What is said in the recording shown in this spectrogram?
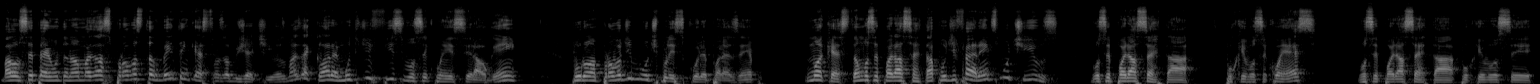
Mas você pergunta, não, mas as provas também têm questões objetivas. Mas é claro, é muito difícil você conhecer alguém por uma prova de múltipla escolha, por exemplo. Uma questão você pode acertar por diferentes motivos. Você pode acertar porque você conhece, você pode acertar porque você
